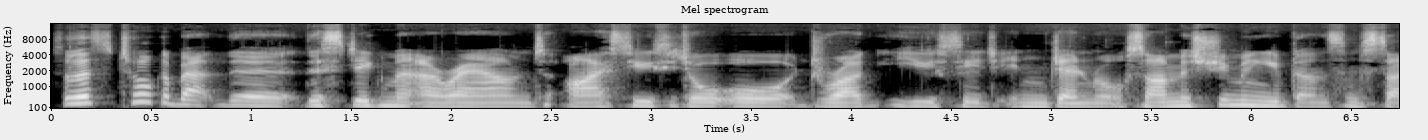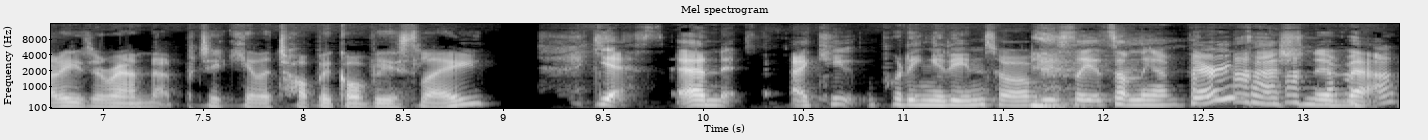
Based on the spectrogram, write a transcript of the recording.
So let's talk about the the stigma around ice usage or, or drug usage in general. So I'm assuming you've done some studies around that particular topic, obviously. Yes, and I keep putting it in, so obviously it's something I'm very passionate about.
